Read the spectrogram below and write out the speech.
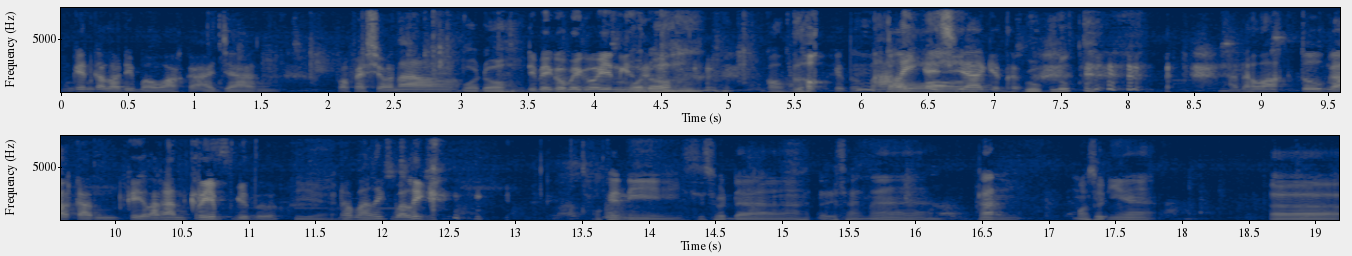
mungkin kalau dibawa ke ajang profesional Iya, Bodoh. dibego-begoin gitu Bodoh. goblok gitu balik. Asia gitu Gubluk. ada waktu nggak akan kehilangan creep gitu Iya. udah balik balik Oke nih, sesudah dari sana kan maksudnya eh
